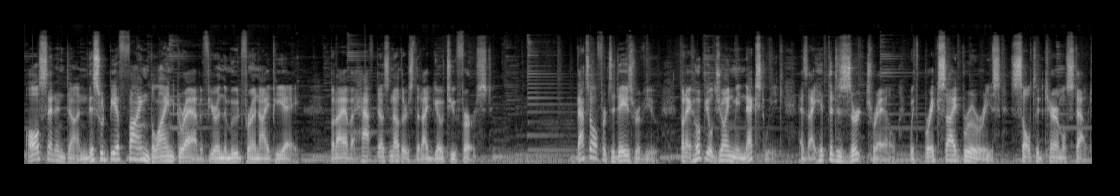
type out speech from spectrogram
All said and done, this would be a fine blind grab if you're in the mood for an IPA, but I have a half dozen others that I'd go to first. That's all for today's review, but I hope you'll join me next week as I hit the dessert trail with Breakside Brewery's Salted Caramel Stout.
